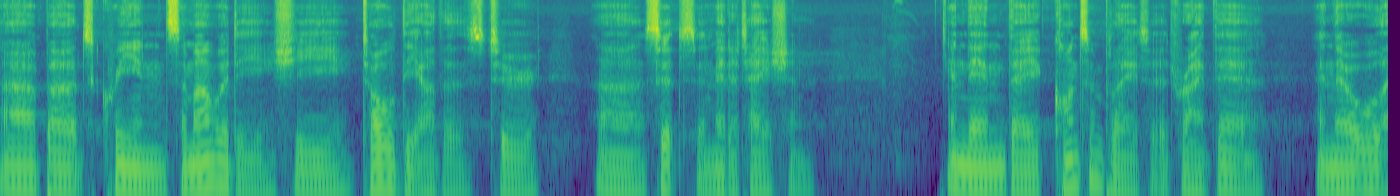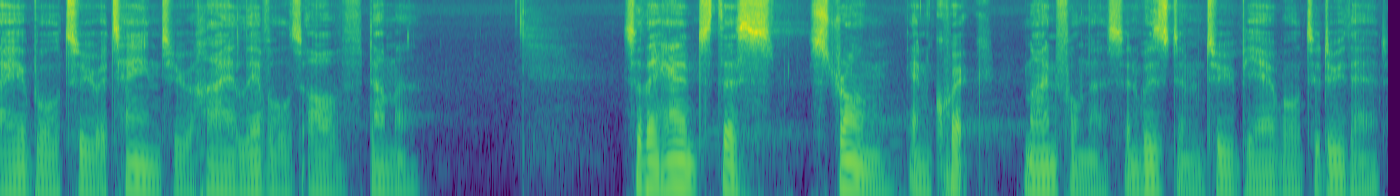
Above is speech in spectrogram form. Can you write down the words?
Uh, but Queen Samawati, she told the others to uh, sit in meditation. And then they contemplated right there, and they were all able to attain to higher levels of Dhamma. So they had this strong and quick mindfulness and wisdom to be able to do that.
